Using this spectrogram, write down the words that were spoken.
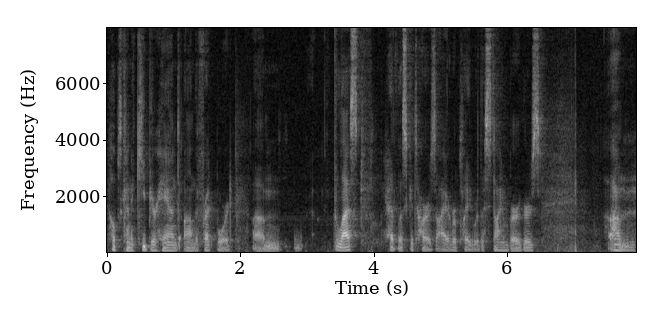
helps kind of keep your hand on the fretboard. Um, the last headless guitars I ever played were the Steinbergers um,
